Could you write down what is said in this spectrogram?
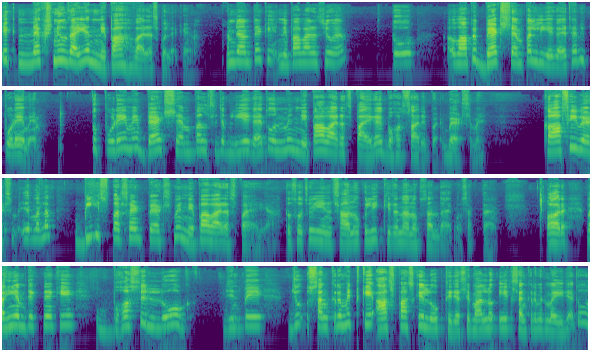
एक नेक्स्ट न्यूज़ आई है निपाह वायरस को लेके। हम जानते हैं कि निपाह वायरस जो है तो वहाँ पे बेड सैंपल लिए गए थे अभी पुणे में। तो पुणे में बेड सैंपल्स जब लिए गए तो उनमें निपा वायरस पाए गए बहुत सारे बेड्स में। काफ़ी बेड्स मतलब 20 परसेंट बेड्स में निपा वायरस पाया गया। तो सोचो ये इंसानों के लिए कितना नुकसानदायक हो सकता है। और वहीं हम देखते हैं कि बहुत से लोग जिन पे जो संक्रमित के आसपास के लोग थे, जैसे मान लो एक संक्रमित मरीज़ है तो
